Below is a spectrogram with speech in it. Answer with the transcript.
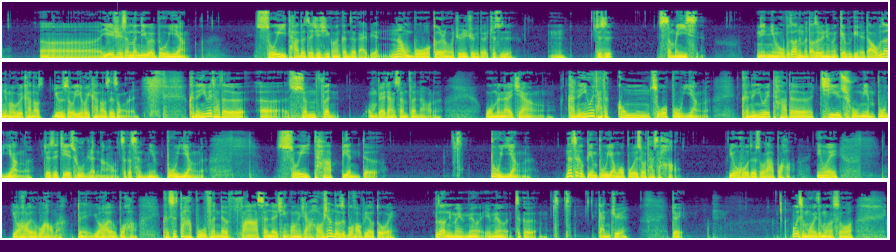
呃，也许身份地位不一样，所以他的这些习惯跟着改变。那我个人，我就会觉得，就是，嗯，就是什么意思？你你，我不知道你们到这边你们 get 不 get 到？我不知道你们会不会看到，有时候也会看到这种人，可能因为他的呃身份，我们不要讲身份好了，我们来讲，可能因为他的工作不一样了，可能因为他的接触面不一样了，就是接触人然后这个层面不一样了。所以他变得不一样了。那这个变不一样，我不会说他是好，又或者说他不好，因为有好有不好嘛。对，有好有不好。可是大部分的发生的情况下，好像都是不好比较多。诶，不知道你们有没有有没有这个感觉？为什么会这么说？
